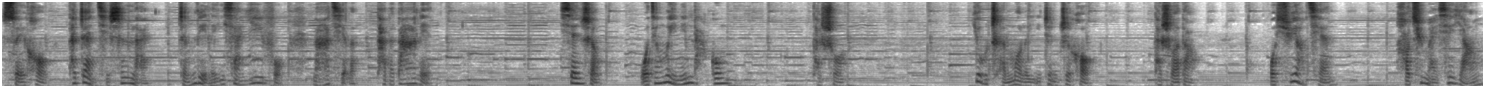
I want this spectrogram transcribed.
随后，他站起身来，整理了一下衣服，拿起了他的搭脸。先生，我将为您打工。”他说。又沉默了一阵之后，他说道：“我需要钱，好去买些羊。”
